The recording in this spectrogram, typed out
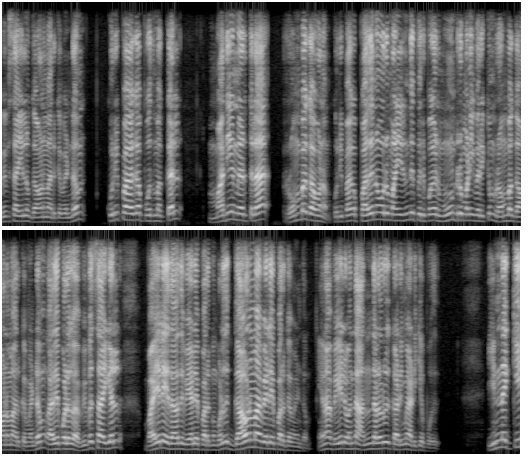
விவசாயிகளும் கவனமாக இருக்க வேண்டும். குறிப்பாக பொதுமக்கள் மதிய நேரத்தில் ரொம்ப கவனம். குறிப்பாக பதினோரு மணிலிருந்து பிற்பகல் மூன்று மணி வரைக்கும் ரொம்ப கவனமாக இருக்க வேண்டும். அதே போல் விவசாயிகள் வயலை ஏதாவது வேலை பார்க்கும் பொழுது கவனமாக வேலை பார்க்க வேண்டும். ஏன்னா வெயில் வந்து அந்த அளவுக்கு கடுமையாக அடிக்க போகுது. இன்னைக்கு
